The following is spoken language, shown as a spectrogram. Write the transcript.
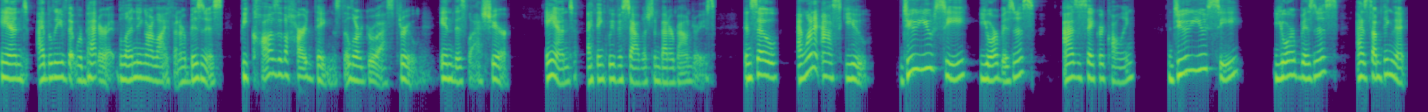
And I believe that we're better at blending our life and our business because of the hard things the Lord grew us through in this last year. And I think we've established some better boundaries. And so I want to ask you do you see your business as a sacred calling? Do you see your business as something that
